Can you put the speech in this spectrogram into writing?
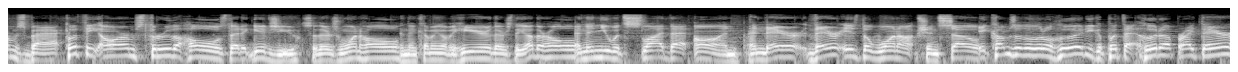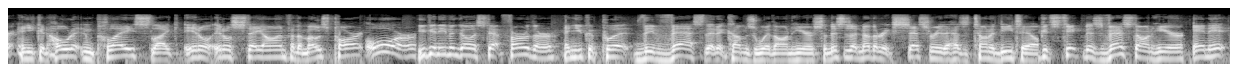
arms back, put the arms through the holes that it gives you. So there's one hole, and then coming over here, there's the other hole, and then you would slide that on, and there, there is the one option. So it comes with a little hood. You can put that hood up right there, and you can hold it in place, like it'll, it'll stay on for the most part, or you can even go a step further, and you could put the vest that it comes with on here. So this is another accessory that has a ton of detail. You could stick this vest on here, and it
